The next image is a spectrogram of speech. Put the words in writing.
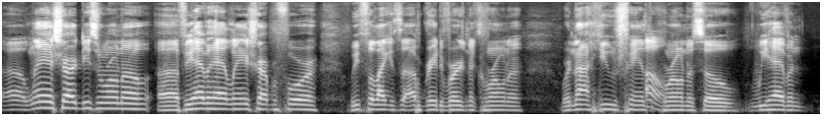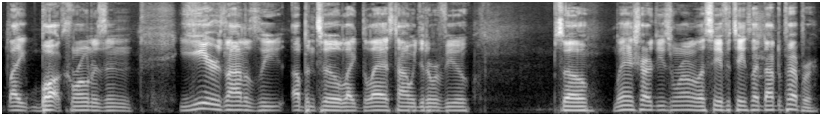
uh, Land Shark Disaronno. Uh, if you haven't had Land Shark before, we feel like it's an upgraded version of Corona. We're not huge fans Oh. of Corona, so we haven't like bought Coronas in years, honestly, up until like the last time we did a review. So Land Shark Disaronno. Let's see if it tastes like Dr Pepper.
